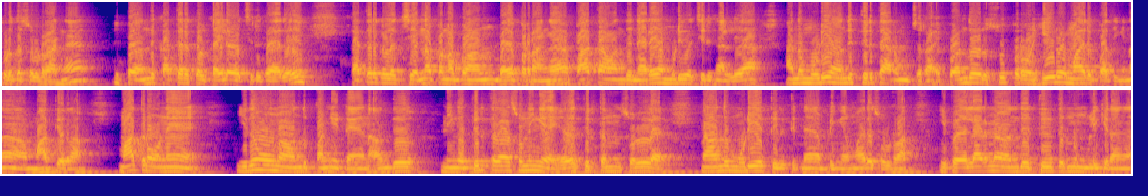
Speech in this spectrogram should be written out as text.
கொடுக்க சொல்றாங்க. இப்ப வந்து கத்தரிக்கோள் கையில வச்சிருக்காரு. கத்தரிக்கோள் வச்சு என்ன பண்ண போறான்னு பயப்படுறாங்க. பார்த்தா வந்து நிறைய முடி வச்சிருக்கான் இல்லையா? அந்த முடியை வந்து திருத்த ஆரம்பிச்சிடறான் இப்போ வந்து ஒரு சூப்பர் ஒரு ஹீரோ மாதிரி பாத்தீங்கன்னா மாத்திடுறான். மாத்துற உடனே இதுவும் நான் வந்து பண்ணிட்டேன். நான் வந்து நீங்க திருத்ததா சொன்னீங்க. எதை திருத்தணும்னு சொல்லல. நான் வந்து முடியை திருத்திட்டேன் அப்படிங்கிற மாதிரி சொல்றான். இப்போ எல்லாருமே வந்து திருத்திருன்னு முழிக்கிறாங்க.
